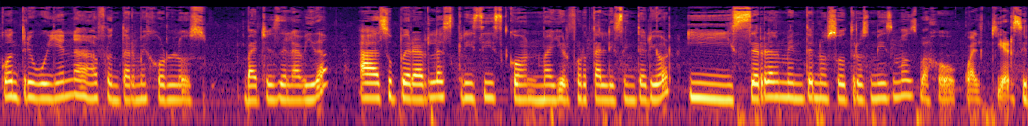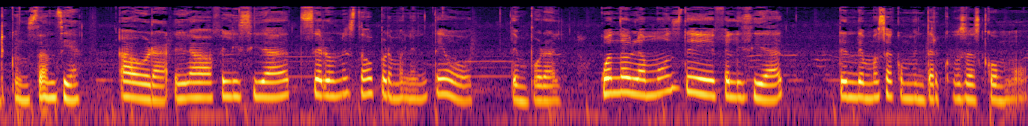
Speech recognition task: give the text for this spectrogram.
contribuyen a afrontar mejor los baches de la vida, a superar las crisis con mayor fortaleza interior y ser realmente nosotros mismos bajo cualquier circunstancia. Ahora, ¿la felicidad será un estado permanente o temporal? Cuando hablamos de felicidad, tendemos a comentar cosas como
